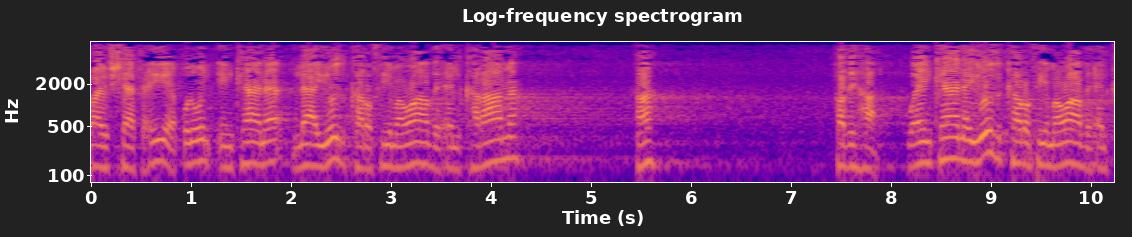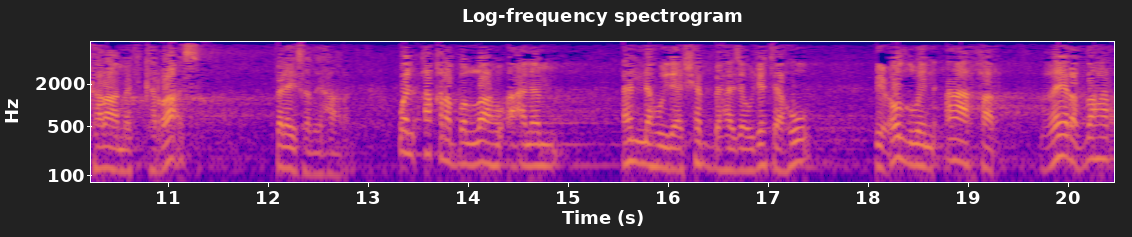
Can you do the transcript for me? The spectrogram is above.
رأي الشافعية يقولون إن كان لا يذكر في مواضع الكرامة ها فظهار. وإن كان يذكر في مواضع الكرامة كالرأس فليس ظهارا. والأقرب والله أعلم أنه إذا شبه زوجته بعضو آخر غير الظهر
